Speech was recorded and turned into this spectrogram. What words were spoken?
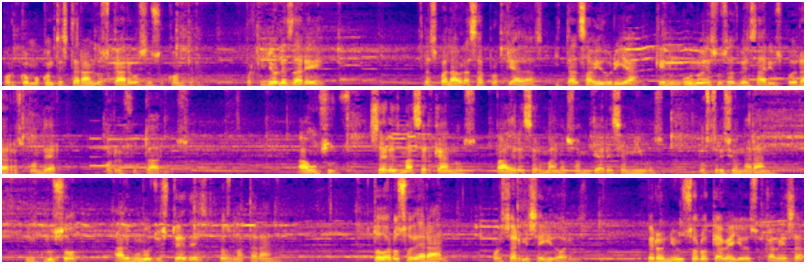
por cómo contestarán los cargos en su contra porque yo les daré las palabras apropiadas y tal sabiduría que ninguno de sus adversarios podrá responder o refutarlos. Aún sus seres más cercanos, padres, hermanos, familiares y amigos, los traicionarán. Incluso algunos de ustedes los matarán. Todos los odiarán por ser mis seguidores, pero ni un solo cabello de su cabeza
